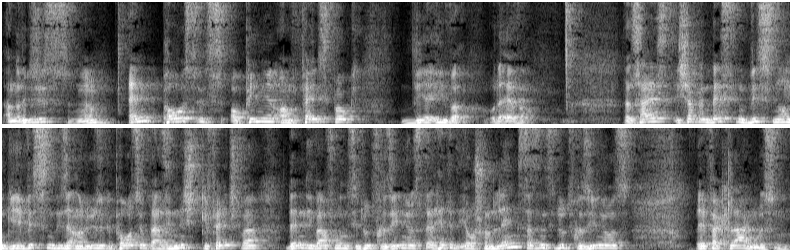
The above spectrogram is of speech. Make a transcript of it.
analysis ja, and post its opinion on Facebook via ever oder ever. Das heißt, ich habe im besten Wissen und Gewissen diese Analyse gepostet, da sie nicht gefälscht war, denn die war vom Institut Fresenius. Dann hättet ihr auch schon längst das Institut Fresenius äh, verklagen müssen.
